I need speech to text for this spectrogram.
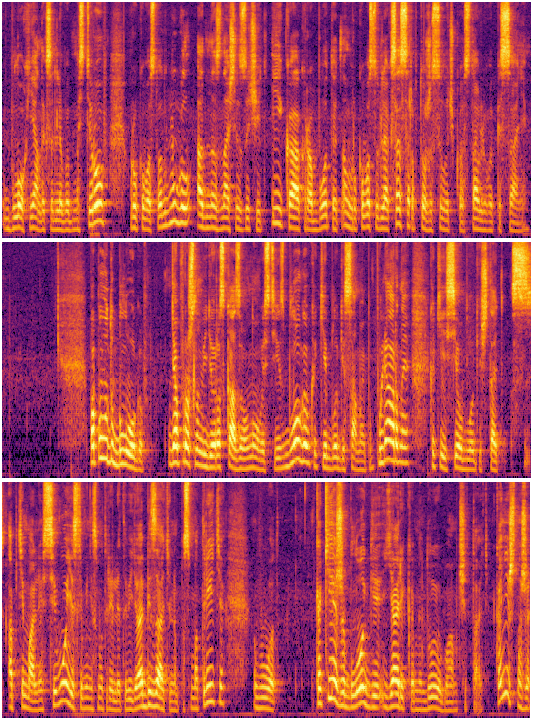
блог Яндекса для веб-мастеров, руководство от Google однозначно изучить и как работает, ну, руководство для аксессоров, тоже ссылочку оставлю в описании. По поводу блогов. Я в прошлом видео рассказывал новости из блогов, какие блоги самые популярные, какие SEO-блоги считать оптимальнее всего. Если вы не смотрели это видео, обязательно посмотрите. Вот. Какие же блоги я рекомендую вам читать? Конечно же,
